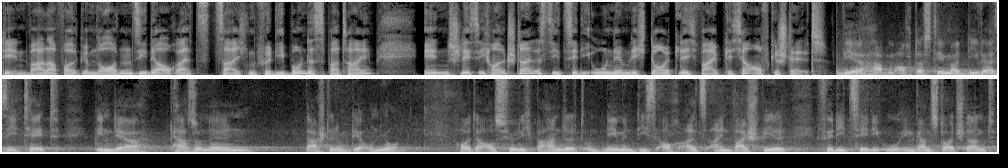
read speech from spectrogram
Den Wahlerfolg im Norden sieht er auch als Zeichen für die Bundespartei. In Schleswig-Holstein ist die CDU nämlich deutlich weiblicher aufgestellt. Wir haben auch das Thema Diversität in der personellen Darstellung der Union heute ausführlich behandelt und nehmen dies auch als ein Beispiel für die CDU in ganz Deutschland,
